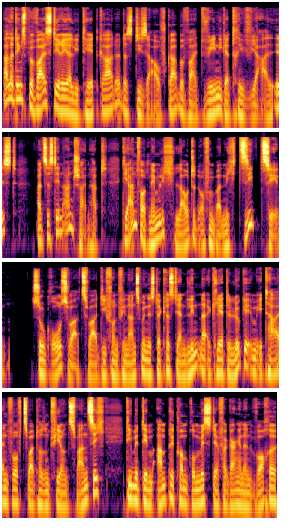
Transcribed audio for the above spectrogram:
Allerdings beweist die Realität gerade, dass diese Aufgabe weit weniger trivial ist als es den Anschein hat. Die Antwort nämlich lautet offenbar nicht 17. So groß war zwar die von Finanzminister Christian Lindner erklärte Lücke im Etatentwurf 2024, die mit dem Ampelkompromiss der vergangenen Woche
